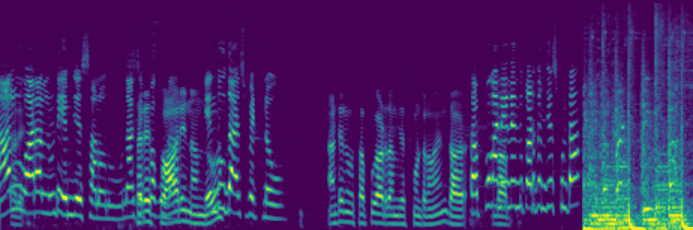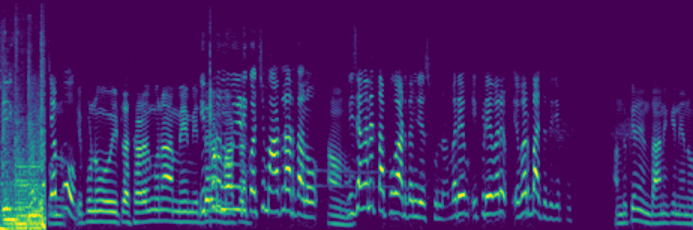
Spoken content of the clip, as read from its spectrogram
నాలుగు వారాల నుండి ఏం చేస్తానో నువ్వు? నాకు సరే చెప్పకుండా సారీ నందు. ఎందుకు దాచిపెట్టినావు? అంటే నువ్వు తప్పుగా అర్థం చేసుకుంటున్నావు అని దా- తప్పుగా నేను ఎందుకు అర్థం చేసుకుంటా? చెప్పు. ఇప్పుడు నువ్వు ఇట్లా సడన్గా మేము ఇప్పుడు ఇద్దరం నువ్వు వీడికి వచ్చి మాట్లాడతాను. అవును. నిజంగానే తప్పుగా అర్థం చేసుకున్నా. మరి ఇప్పుడు ఎవరు ఎవరు బాధ్యత చెప్పు. అందుకే నేను దానికి నేను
